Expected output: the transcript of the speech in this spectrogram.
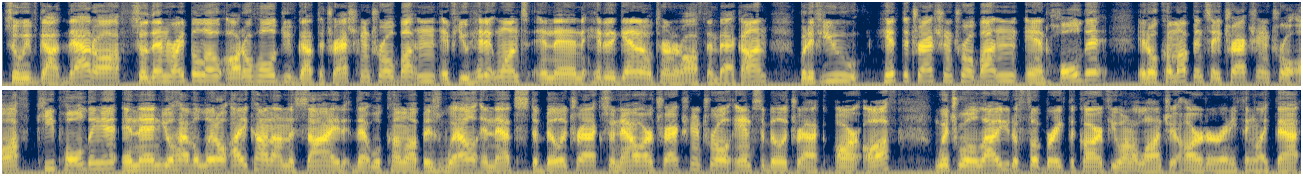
So we've got that off. So then right below auto hold, you've got the trash control button. If you hit it once and then hit it again, it'll turn it off then back on. But if you hit the traction control button and hold it, it'll come up and say traction control off. Keep holding it and then you'll have a little icon on the side that will come up as well and that's StabiliTrak. So now our traction control and StabiliTrak are off which will allow you to foot brake the car if you want to launch it harder or anything like that.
